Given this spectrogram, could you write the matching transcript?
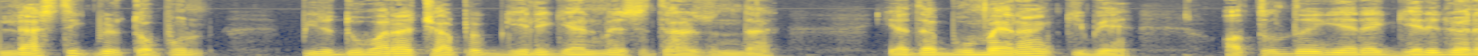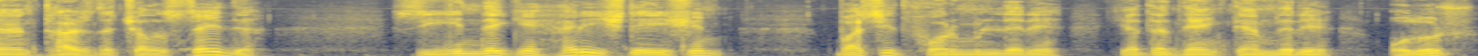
lastik bir topun bir duvara çarpıp geri gelmesi tarzında ya da bumerang gibi atıldığı yere geri dönen tarzda çalışsaydı, zihindeki her işleyişin basit formülleri ya da denklemleri olur,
